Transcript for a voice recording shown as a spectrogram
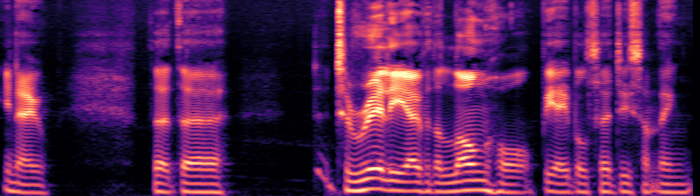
you know the the to really over the long haul be able to do something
